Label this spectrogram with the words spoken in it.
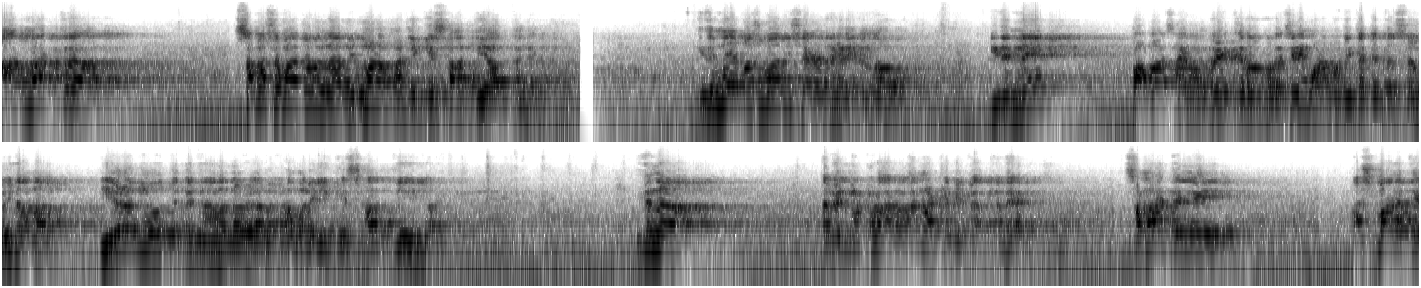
ಆಗ ಮಾತ್ರ ಸಮ ಸಮಾಜವನ್ನ ನಿರ್ಮಾಣ ಮಾಡಲಿಕ್ಕೆ ಸಾಧ್ಯ ಆಗ್ತದೆ. ಇದನ್ನೇ ಬಸವಾದಿ ಶರಣರು ಹೇಳಿರೋದು ಇದನ್ನೇ ಬಾಬಾ ಸಾಹೇಬ್ ಅಂಬೇಡ್ಕರ್ ಅವರು ರಚನೆ ಮಾಡಿಕೊಂಡಿರ್ತಕ್ಕಂಥ ಸಂವಿಧಾನ ಹೇಳಲು ಅಂತಕ್ಕಂಥದನ್ನ ನಾವು ಯಾರು ಕೂಡ ಮರೆಯಲಿಕ್ಕೆ ಸಾಧ್ಯ ಇಲ್ಲ. ಇದನ್ನ ನಾವೆಲ್ಲರೂ ಕೂಡ ಅರ್ಥ ಮಾಡ್ಕೋಬೇಕಾಗ್ತದೆ. ಸಮಾಜದಲ್ಲಿ ಅಸಮಾನತೆ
